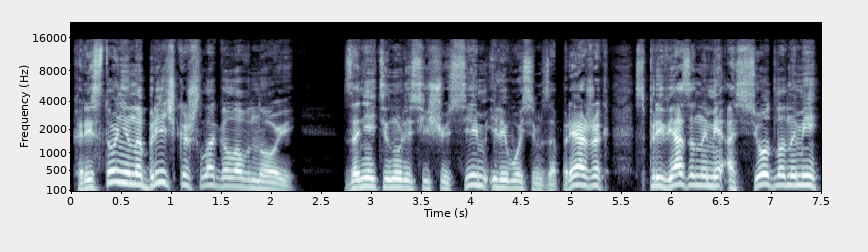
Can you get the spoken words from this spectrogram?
Христонина бричка шла головной, за ней тянулись еще семь или восемь запряжек с привязанными оседланными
